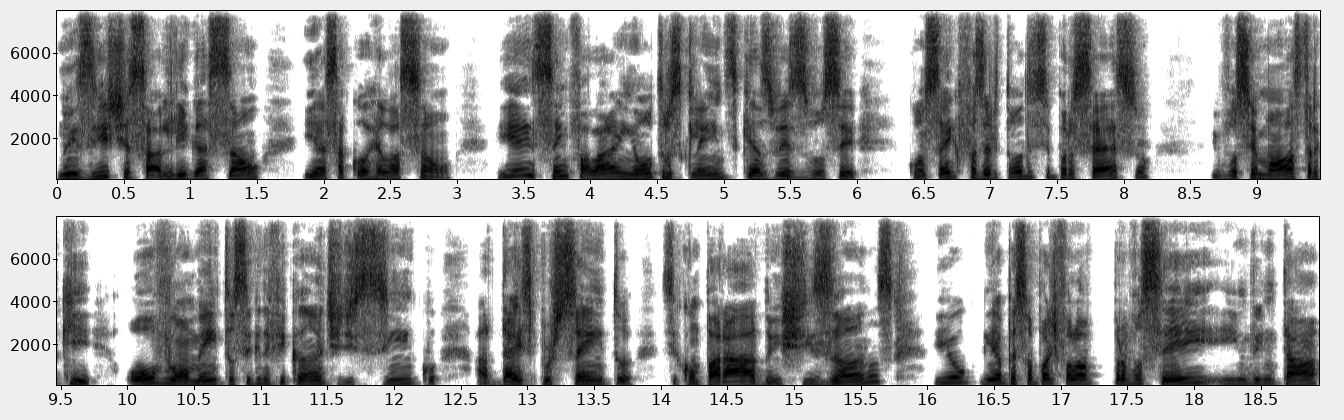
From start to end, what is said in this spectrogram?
Não existe essa ligação e essa correlação. E aí, sem falar em outros clientes que às vezes você consegue fazer todo esse processo e você mostra que houve um aumento significante de 5 a 10% se comparado em X anos, e, eu, e a pessoa pode falar para você e inventar,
